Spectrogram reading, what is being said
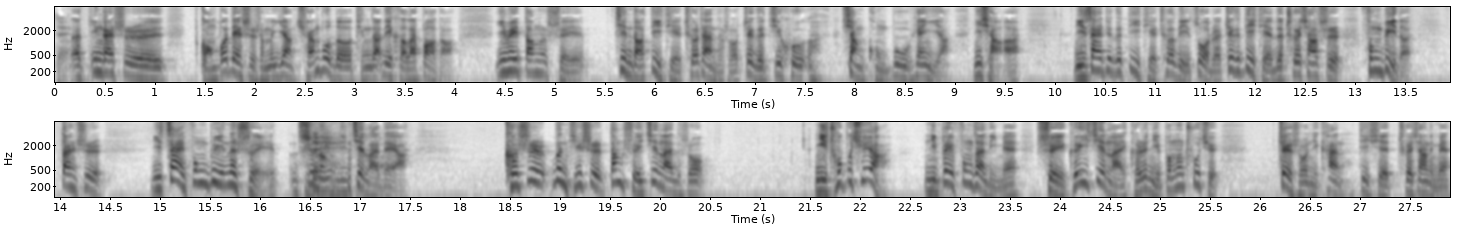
对，呃，应该是广播电视什么一样，全部都停掉，立刻来报道。因为当水进到地铁车站的时候，这个几乎像恐怖片一样。你想啊，你在这个地铁车里坐着，这个地铁的车厢是封闭的，但是你再封闭，那水是能进来的呀。可是问题是，当水进来的时候，你出不去啊，你被封在里面，水可以进来，可是你不能出去。这个时候，你看地铁车厢里面，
